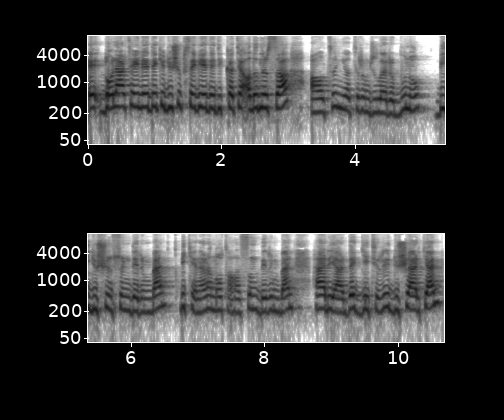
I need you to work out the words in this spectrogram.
E, dolar TL'deki düşük seviyede dikkate alınırsa altın yatırımcıları bunu bir düşünsün derim ben. Bir kenara not alsın derim ben. Her yerde getiri düşerken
